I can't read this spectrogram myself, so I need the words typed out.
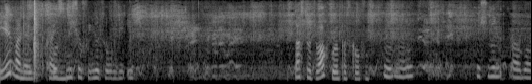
Okay, meine Du hast kleinen. nicht so viel gezogen wie ich. Das wird auch Brawl Pass kaufen. Mhm. Ich will aber.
